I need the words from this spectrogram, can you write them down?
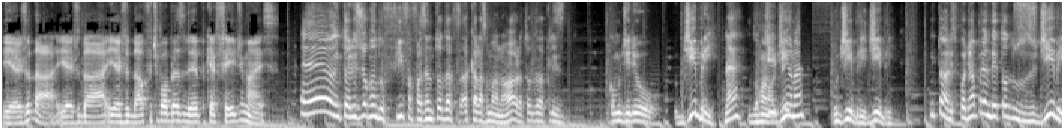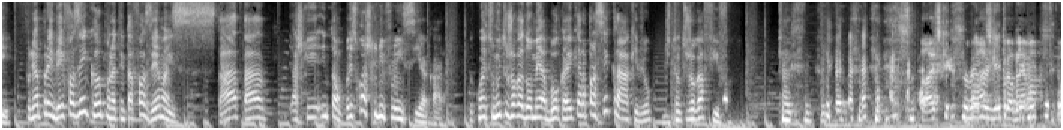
Ia ajudar, ia ajudar, ia ajudar o futebol brasileiro, porque é feio demais. É, então eles jogando FIFA, fazendo todas aquelas manobras, todos aqueles. Como diria o, o Dibre, né? Do Ronaldinho, né? O Dibre, Dibre. Então, eles podiam aprender todos os Dibre, podiam aprender e fazer em campo, né? Tentar fazer, mas tá, tá. Acho que. Então, por isso que eu acho que não influencia, cara. Eu conheço muito jogador meia-boca aí que era pra ser craque, viu? De tanto jogar FIFA. Eu acho que, eu mesmo acho que o problema. eu-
